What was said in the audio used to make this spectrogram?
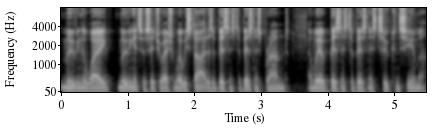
moving away, moving into a situation where we started as a business to business brand and we're business to business to consumer.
